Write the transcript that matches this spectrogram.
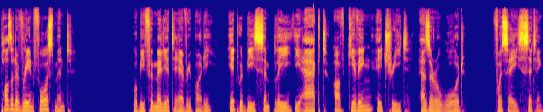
Positive reinforcement will be familiar to everybody. It would be simply the act of giving a treat as a reward for, say, sitting.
